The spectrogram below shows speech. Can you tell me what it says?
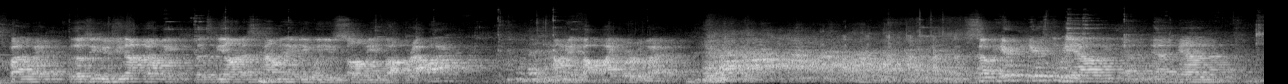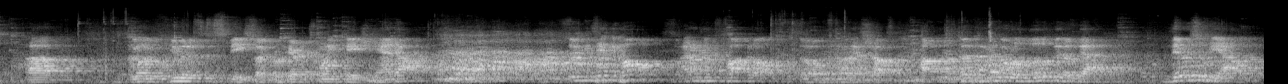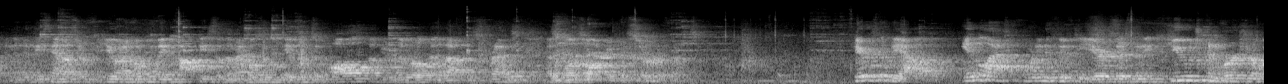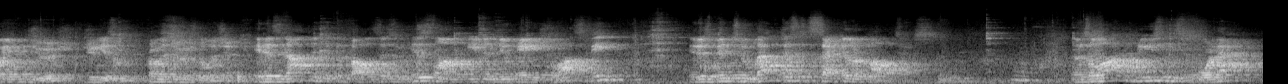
by the way, for those of you who do not know me, let's be honest, how many of you, when you saw me, thought, Rabbi? How many thought Mike Wordaway? So here, here's the reality, and, and, and uh, we only have a few minutes to speak, so I prepared a 20-page handout. So you can take it home, so I don't have to talk at all. So uh, that. Um, but I'm going to go over a little bit of that. There's a reality, and these handouts are for you, and I hope you make copies of them. I hope you give them to all of your liberal and leftist friends, as well as all of your conservative friends. Here's the reality. In the last 40 to 50 years, there's been a huge conversion away from Jewish, Judaism, from the Jewish religion. It has not been to Catholicism, Islam, even New Age philosophy. It has been to leftist secular politics. There's a lot of reasons for that.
